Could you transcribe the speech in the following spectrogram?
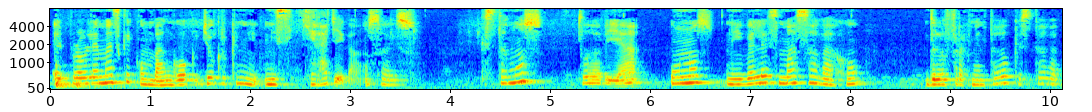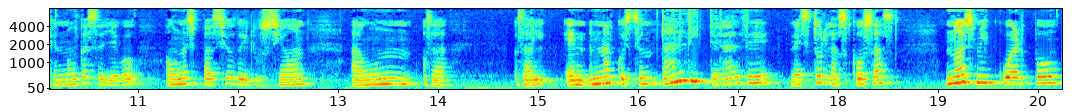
El problema es que con Van Gogh yo creo que ni, ni siquiera llegamos a eso. Estamos todavía unos niveles más abajo de lo fragmentado que estaba, que nunca se llegó a un espacio de ilusión, a un, o sea, o sea, en una cuestión tan literal de necesito las cosas, no es mi cuerpo,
